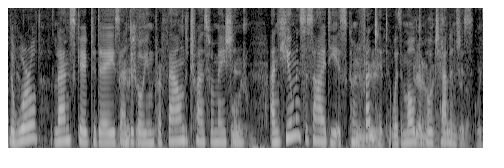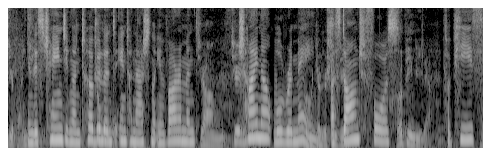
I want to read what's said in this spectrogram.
The world landscape today is undergoing profound transformation, and human society is confronted with multiple challenges. In this changing and turbulent international environment, China will remain a staunch force for peace,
